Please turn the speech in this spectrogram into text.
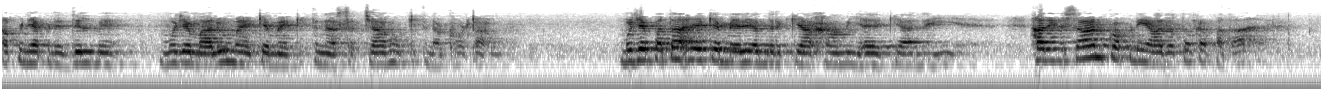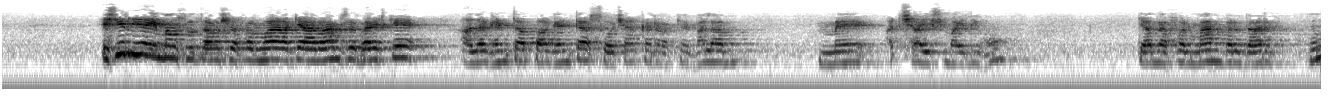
अपने अपने दिल में मुझे मालूम है कि मैं कितना सच्चा हूँ, कितना खोटा हूँ। मुझे पता है कि मेरे अंदर क्या खामी है, क्या नहीं है। हर इंसान को अपनी आदतों का पता है। इसीलिए इमाम सुल्तान से फरमाया कि आराम से बैठ के आधा घंटा, पा घंटा सोचा करो कि भला मैं अच्छा इस्माइली हूँ, क्या मैं फरमान बरदार हूँ,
